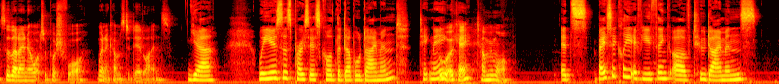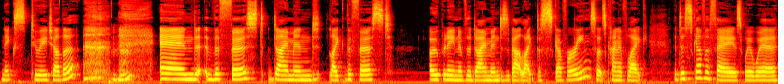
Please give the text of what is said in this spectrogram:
so that I know what to push for when it comes to deadlines. Yeah. We use this process called the double diamond technique. Oh, okay. Tell me more. It's basically if you think of two diamonds next to each other, mm-hmm. and the first diamond, like the first opening of the diamond, is about like discovering. So it's kind of like the discover phase where we're,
